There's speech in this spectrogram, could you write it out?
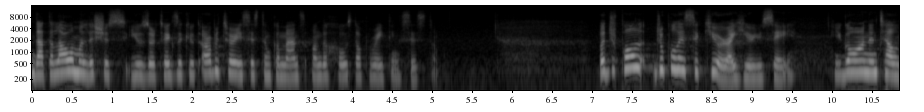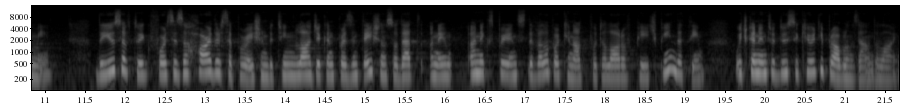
that allow a malicious user to execute arbitrary system commands on the host operating system. But Drupal, Drupal is secure, I hear you say. You go on and tell me. The use of Twig forces a harder separation between logic and presentation so that an unexperienced developer cannot put a lot of PHP in the theme, which can introduce security problems down the line.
